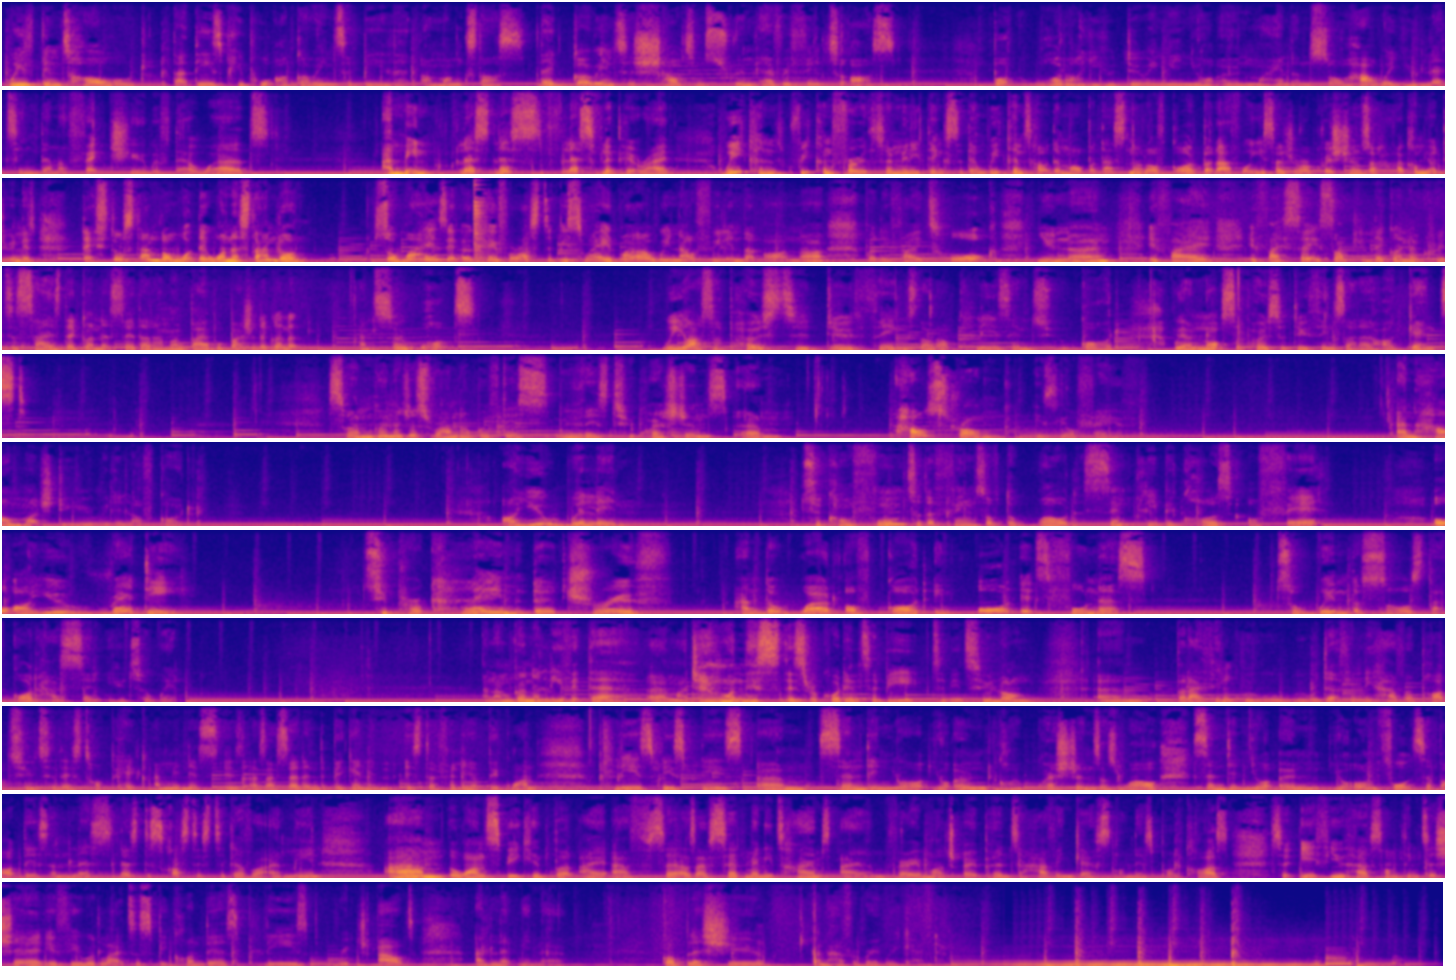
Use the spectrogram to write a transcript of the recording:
We've been told that these people are going to be amongst us. They're going to shout and scream everything to us. But what are you doing in your own mind and soul? How are you letting them affect you with their words? I mean, let's let's let's flip it, right? we can we can throw so many things to them. We can tell them, oh, but that's not of God. But I thought you said you're a Christian, so how come you're doing this? They still stand on what they want to stand on. So why is it okay for us to be swayed? Why are we now feeling that oh no, but if I talk, you know, if I if I say something, they're gonna criticize, they're gonna say that I'm a Bible basher, they're gonna and so what? We are supposed to do things that are pleasing to God. We are not supposed to do things that are against. So I'm gonna just round up with this with these two questions. Um, how strong is your faith? And how much do you really love God? Are you willing to conform to the things of the world simply because of fear? Or are you ready to proclaim the truth and the word of God in all its fullness to win the souls that God has sent you to win. I'm gonna leave it there. Um, I don't want this this recording to be to be too long, um, but I think we will we will definitely have a part two to this topic. I mean, it's, it's as I said in the beginning, it's definitely a big one. Please, please, please um, send in your your own questions as well. Send in your own your own thoughts about this, and let's let's discuss this together. I mean, I'm the one speaking, but I have said as I've said many times, I am very much open to having guests on this podcast. So if you have something to share, if you would like to speak on this, please reach out and let me know. God bless you and have a great weekend.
